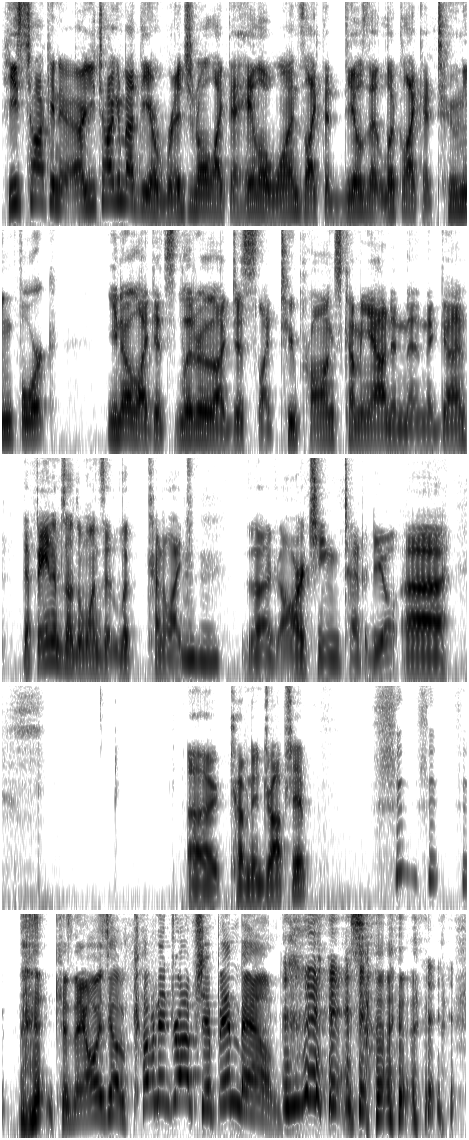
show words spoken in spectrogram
He's talking. Are you talking about the original, like the Halo ones, like the deals that look like a tuning fork? You know, like it's literally like just like two prongs coming out and then the gun. The Phantoms are the ones that look kind of like the, the arching type of deal. Uh, uh, Covenant dropship. Because they always go Covenant dropship inbound.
